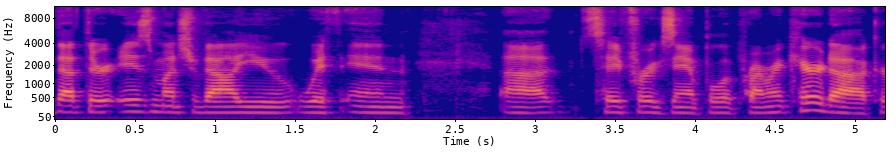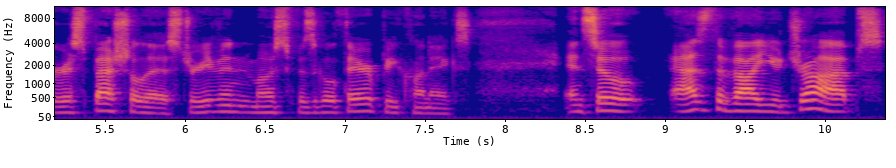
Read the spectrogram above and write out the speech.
that there is much value within, uh, say, for example, a primary care doc or a specialist or even most physical therapy clinics. And so as the value drops,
